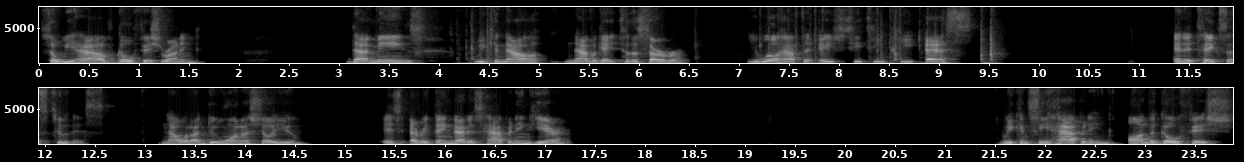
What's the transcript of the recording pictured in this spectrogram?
So we have GoFish running. That means we can now navigate to the server. You will have to HTTPS and it takes us to this. Now, what I do want to show you is everything that is happening here we can see happening on the GoFish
